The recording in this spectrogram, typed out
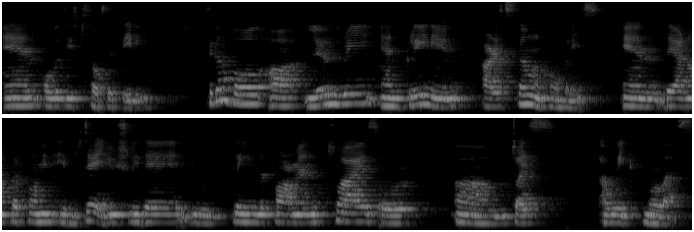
and all the tips of the city. Second of all, uh, laundry and cleaning are external companies and they are not performing every day. Usually, they you clean the apartment twice or um, twice a week, more or less.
